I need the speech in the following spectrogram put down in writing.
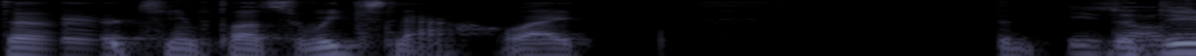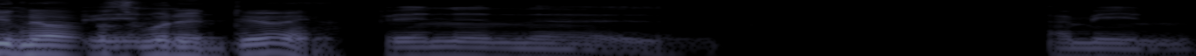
13 plus weeks now. Like the, the dude knows been, what it's doing. Been in the, I mean,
